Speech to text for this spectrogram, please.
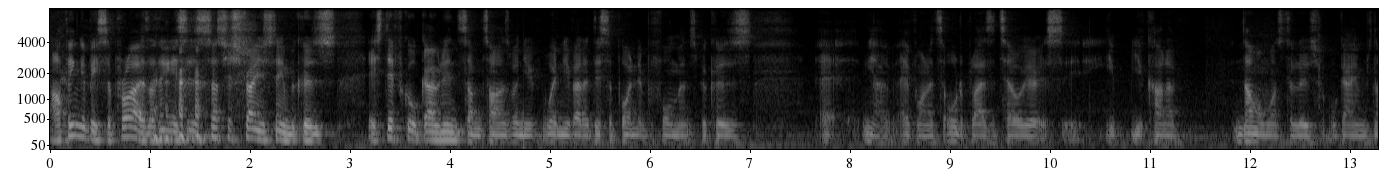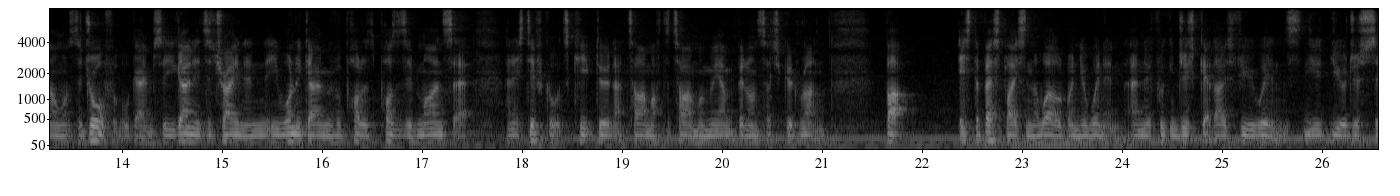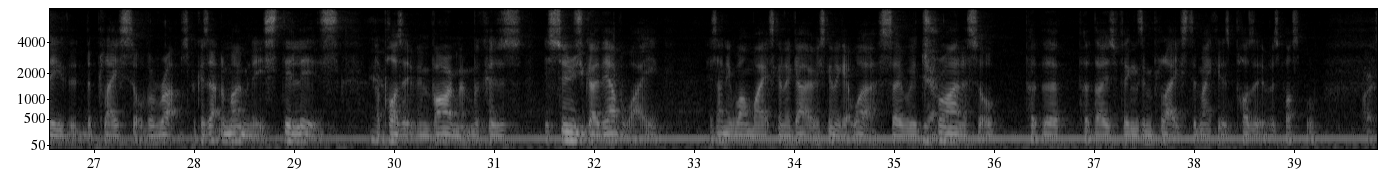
I think you'd be surprised. I think it's, it's such a strange thing because it's difficult going in sometimes when you when you've had a disappointing performance because uh, you know everyone, it's, all the players will tell you it's you, you kind of no one wants to lose football games, no one wants to draw football games. So you're going into training, you want to go in with a positive mindset, and it's difficult to keep doing that time after time when we haven't been on such a good run. But it's the best place in the world when you're winning, and if we can just get those few wins, you, you'll just see that the place sort of erupts because at the moment it still is Yeah. a positive environment because as soon as you go the other way, there's only one way it's going to go. It's going to get worse. So we're Yeah. trying to sort of put the put those things in place to make it as positive as possible. Right.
